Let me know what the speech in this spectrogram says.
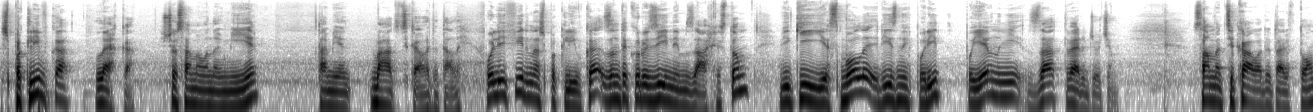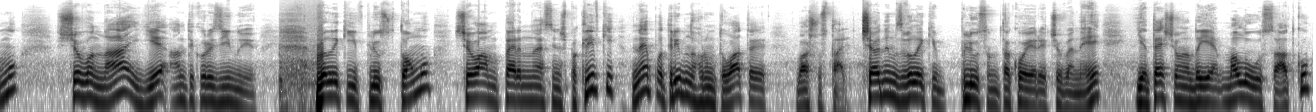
шпаклівка легка. Що саме вона вміє? Там є багато цікавих деталей. Поліефірна шпаклівка з антикорозійним захистом, в якій є смоли різних порід, поєднані затверджувачем. Саме цікава деталь в тому, що вона є антикорозійною. Великий плюс в тому, що вам перед нанесенням шпаклівки не потрібно ґрунтувати вашу сталь. Ще одним з великим плюсом такої речовини є те, що вона дає малу усадку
